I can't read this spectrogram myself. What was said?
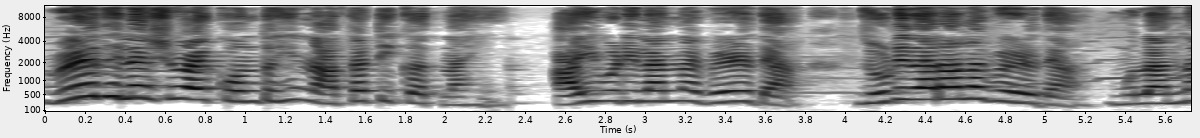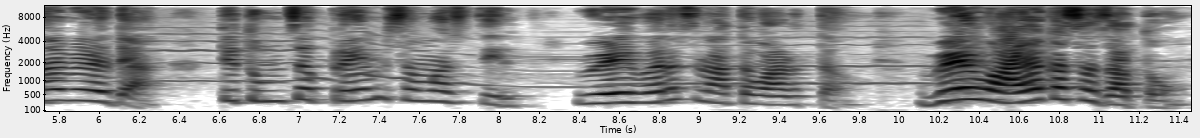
वेळ दिल्याशिवाय कोणतंही नातं टिकत नाही. आई वडिलांना वेळ द्या जोडीदाराला वेळ द्या मुलांना वेळ द्या ते तुमचं प्रेम समजतील वेळेवरच नातं वाढतं. वेळ वाया कसा जातो?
